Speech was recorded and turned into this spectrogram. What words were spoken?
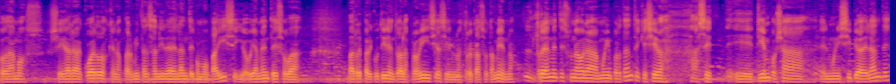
podamos llegar a acuerdos que nos permitan salir adelante como país y obviamente eso va, va a repercutir en todas las provincias y en nuestro caso también. ¿no? Realmente es una obra muy importante que lleva hace eh, tiempo ya el municipio adelante.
